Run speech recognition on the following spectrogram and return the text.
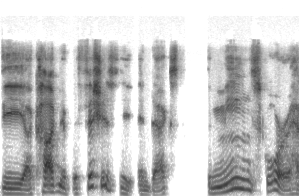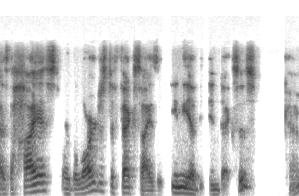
the uh, cognitive proficiency index, the mean score has the highest or the largest effect size of any of the indexes, okay?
